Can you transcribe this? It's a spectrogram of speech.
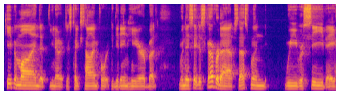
keep in mind that, you know, it just takes time for it to get in here. But when they say discovered apps, that's when we receive a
